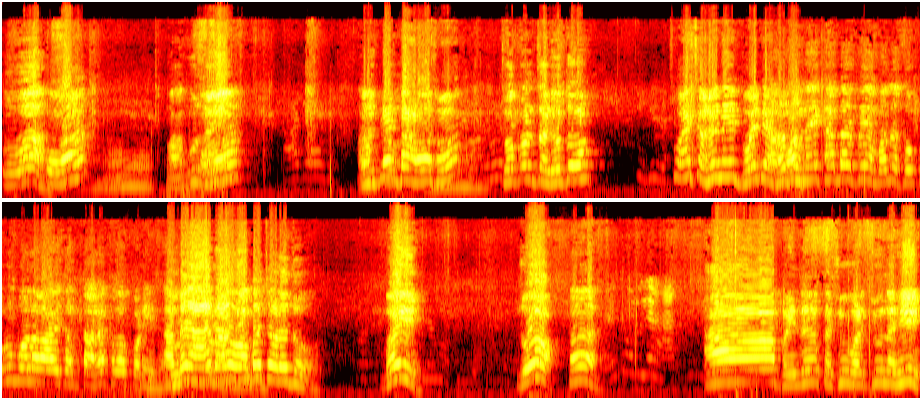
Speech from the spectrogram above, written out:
ઓવા. ઓવા. વાઘુ છે? કમ્પ્લેટ ભાળો છો? ચોકણ ચડ્યો તો? કોઈ ચડે નહીં ભોય બેઠો તો. નહીં ખબર ભાઈ મને છોકરું બોલાવા આવે તમ તારે ખબર પડી અમે આ દાડો બાબા ચડ્યો તો. ભાઈ જો. હા. આ ભાઈને કશું વળચ્યું નહીં.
